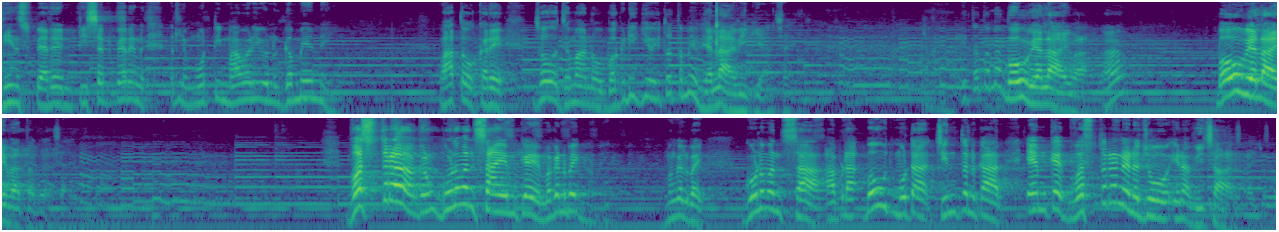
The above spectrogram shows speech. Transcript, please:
જીન્સ પહેરે ને ટી શર્ટ પહેરે ને, એટલે મોટી માવડીઓને ગમે નહીં. વાતો કરે, જો જમાનો બગડી ગયો એ તો તમે વહેલા આવી ગયા છે. એ તો તમે બહુ વહેલા આવ્યા, હા? બહુ વહેલા આવ્યા તમે સાહેબ વસ્ત્ર ગુણવંત શાહ એમ કે મગનભાઈ મંગલભાઈ, ગુણવંત શાહ આપણા બહુ જ મોટા ચિંતનકાર એમ કે વસ્ત્રને ન જુઓ, એના વિચારને જુઓ.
